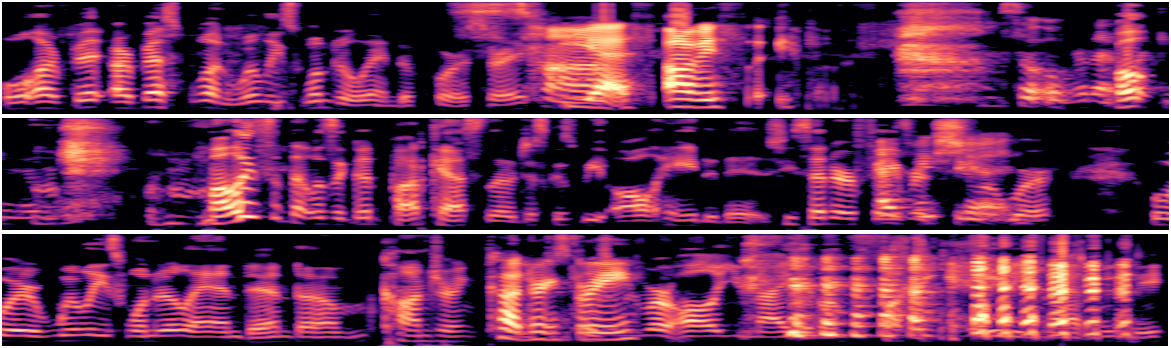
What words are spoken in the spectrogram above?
Well, our be- our best one, Willy's Wonderland, of course, right? Stop. yes, obviously. I'm so over that Oh, fucking movie. Molly said that was a good podcast though, just because we all hated it. She said her we favorite two should. were were Willy's Wonderland and um Conjuring. 3, Conjuring just 'cause 3. We were all united on fucking hating that movie.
